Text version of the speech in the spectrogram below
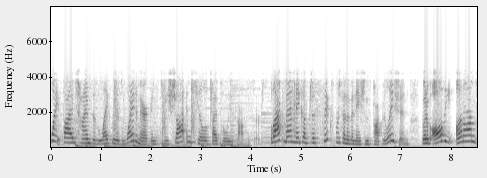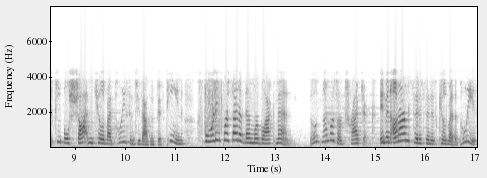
2.5 times as likely as white Americans to be shot and killed by police officers. Black men make up just 6% of the nation's population, but of all the unarmed people shot and killed by police in 2015, 40% of them were black men. Those numbers are tragic. If an unarmed citizen is killed by the police,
